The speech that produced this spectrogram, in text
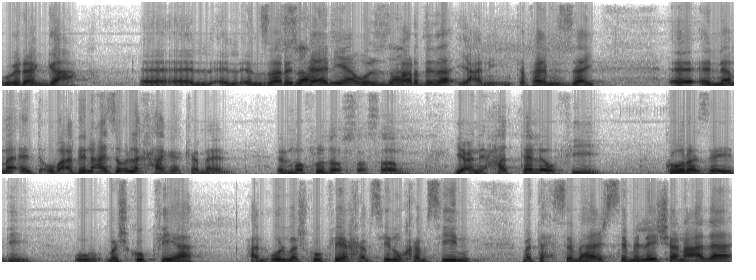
ويرجع آه، ال- الإنذار الثانية. والطرد ده. يعني أنت فاهم إزاي؟ إنما أنت وبعدين عايز أقول لك حاجة كمان. المفروض يا أستاذ عصام يعني حتى لو في كوره زي دي ومشكوك فيها هنقول مشكوك فيها 50 و50 ما تحسبهاش simulation على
